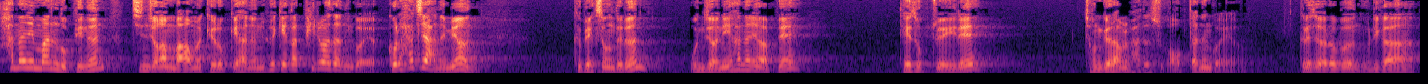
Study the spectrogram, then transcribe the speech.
하나님만을 높이는 진정한 마음을 괴롭게 하는 회개가 필요하다는 거예요. 그걸 하지 않으면 그 백성들은 온전히 하나님 앞에 대속죄일에 정결함을 받을 수가 없다는 거예요. 그래서 여러분 우리가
